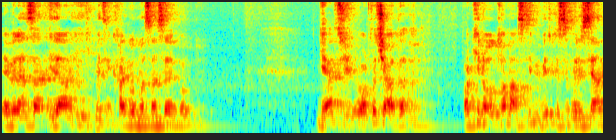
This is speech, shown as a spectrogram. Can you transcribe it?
evrensel ilahi hikmetin kaybolmasına sebep oldu. Gerçi Orta Çağ'da Akinoğlu Thomas gibi bir kısım Hristiyan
